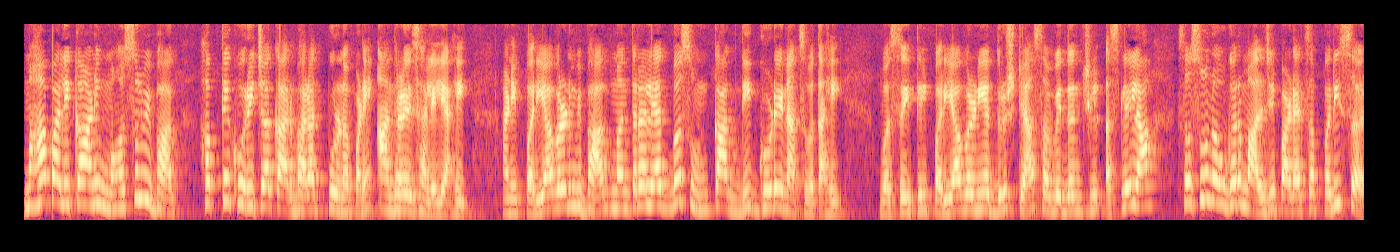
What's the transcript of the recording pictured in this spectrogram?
महापालिका आणि महसूल विभाग हप्तेखोरीच्या कारभारात पूर्णपणे आंधळे झालेले आहेत. आणि पर्यावरण विभाग मंत्रालयात बसून कागदी घोडे नाचवत आहे. वसईतील पर्यावरणीय दृष्ट्या संवेदनशील असलेला ससूनवघर मालजीपाड्याचा परिसर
